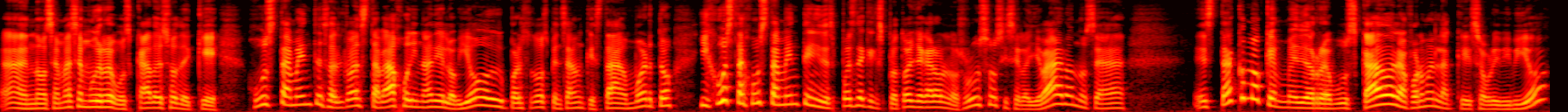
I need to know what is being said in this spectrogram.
Ah, no, se me hace muy rebuscado eso de que justamente saltó hasta abajo y nadie lo vio y por eso todos pensaron que estaba muerto. Y justa, justamente después de que explotó llegaron los rusos y se lo llevaron. O sea, está como que medio rebuscado la forma en la que sobrevivió.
